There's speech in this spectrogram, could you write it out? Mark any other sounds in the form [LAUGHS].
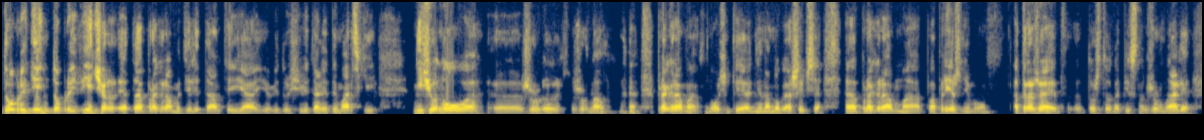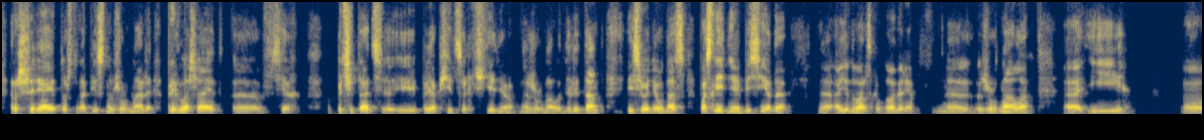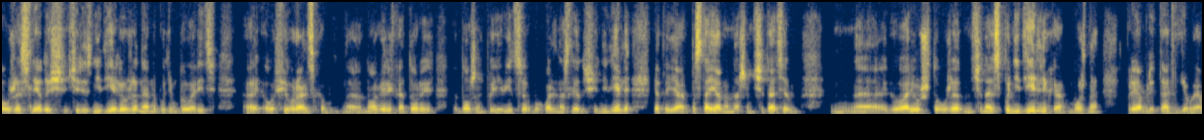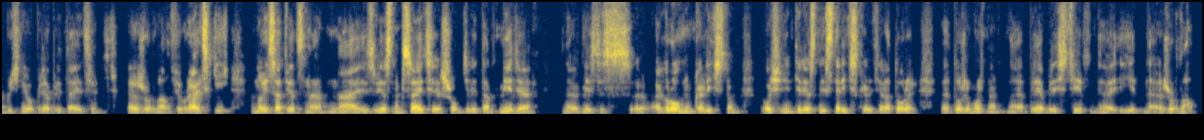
Добрый день, добрый вечер. Это программа «Дилетанты». Я ее ведущий Виталий Дымарский. Ничего нового, э, жур, э, журнал, [LAUGHS] программа, ну, в общем-то, я не намного ошибся, э, программа по-прежнему отражает то, что написано в журнале, расширяет то, что написано в журнале, приглашает всех почитать и приобщиться к чтению журнала «Дилетант». И сегодня у нас последняя беседа о январском номере журнала. И Э, уже следующий, через неделю, уже, наверное, будем говорить э, о февральском э, номере, который должен появиться буквально на следующей неделе. Это я постоянно нашим читателям говорю, что уже начиная с понедельника можно приобретать, где вы обычно его приобретаете, журнал «Февральский». Ну и, соответственно, на известном сайте Dilettant Media Э, вместе с э, огромным количеством очень интересной исторической литературы э, тоже можно приобрести и журнал.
